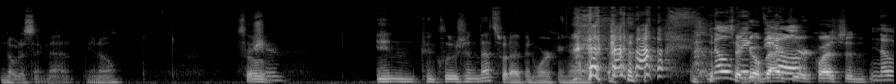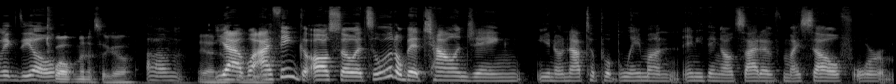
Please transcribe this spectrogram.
noticing that you know? So for sure. in conclusion that's what i've been working on no to big go deal back to your question no big deal 12 minutes ago Um, Yeah, no yeah, well, deal. I think also it's a little bit challenging, you know, not to put blame on anything outside of myself or,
